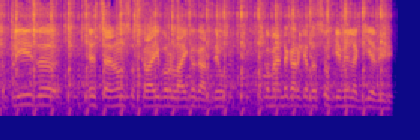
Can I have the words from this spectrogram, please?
ਤੇ ਪਲੀਜ਼ ਇਸ ਚੈਨਲ ਨੂੰ ਸਬਸਕ੍ਰਾਈਬ ਔਰ ਲਾਈਕ ਕਰ ਦਿਓ ਕਮੈਂਟ ਕਰਕੇ ਦੱਸੋ ਕਿਵੇਂ ਲੱਗੀ ਹੈ ਵੀਡੀਓ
